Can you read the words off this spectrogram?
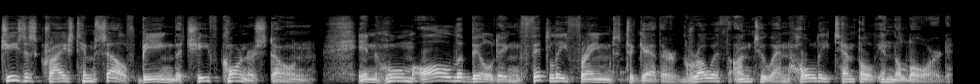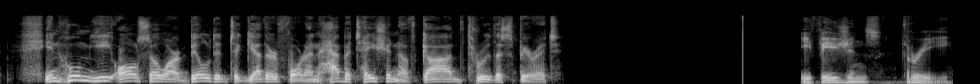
Jesus Christ himself being the chief cornerstone, in whom all the building fitly framed together groweth unto an holy temple in the Lord, in whom ye also are builded together for an habitation of God through the Spirit. Ephesians 3.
